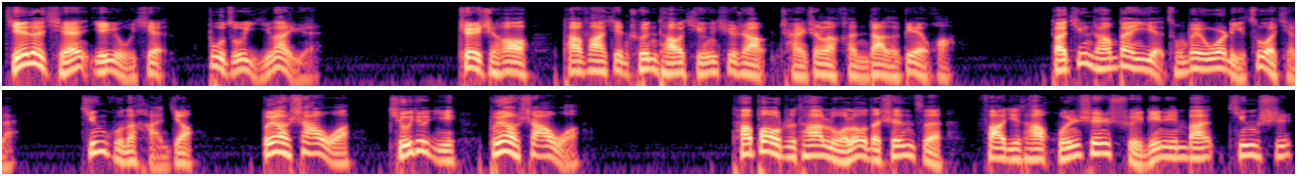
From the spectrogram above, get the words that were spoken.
劫的钱也有限，不足一万元。这时候。他发现春桃情绪上产生了很大的变化，他经常半夜从被窝里坐起来，惊恐的喊叫：“不要杀我，求求你不要杀我！”他抱住她裸露的身子，发觉她浑身水淋淋般惊湿。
